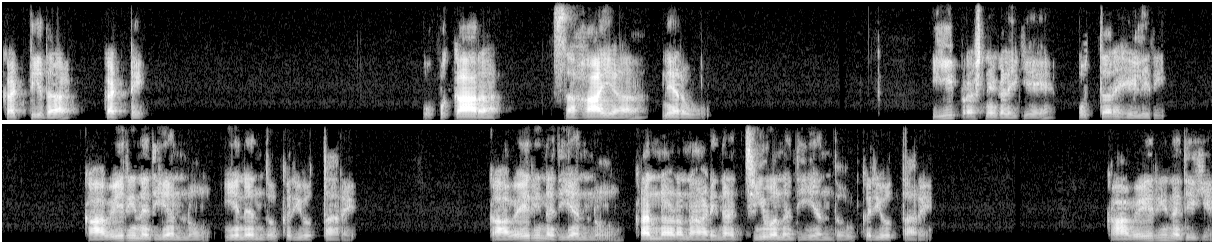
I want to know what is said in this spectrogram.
ಕಟ್ಟಿದ ಕಟ್ಟೆ. ಉಪಕಾರ ಸಹಾಯ ನೆರವು. ಈ ಪ್ರಶ್ನೆಗಳಿಗೆ ಉತ್ತರ ಹೇಳಿರಿ. ಕಾವೇರಿ ನದಿಯನ್ನು ಏನೆಂದು ಕರೆಯುತ್ತಾರೆ? ಕಾವೇರಿ ನದಿಯನ್ನು ಕನ್ನಡ ನಾಡಿನ ಜೀವನದಿ ಎಂದು ಕರೆಯುತ್ತಾರೆ. ಕಾವೇರಿ ನದಿಗೆ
